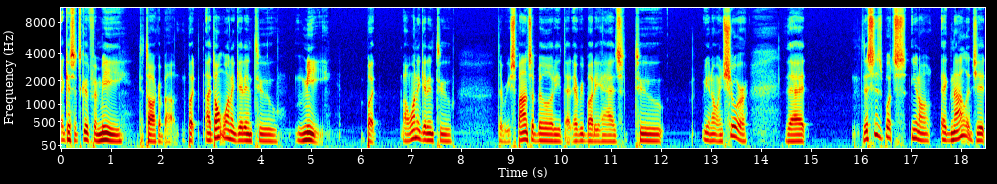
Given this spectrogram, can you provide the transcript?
I guess it's good for me to talk about. But I don't want to get into me, but I want to get into the responsibility that everybody has to, you know, ensure that this is what's you know acknowledge it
